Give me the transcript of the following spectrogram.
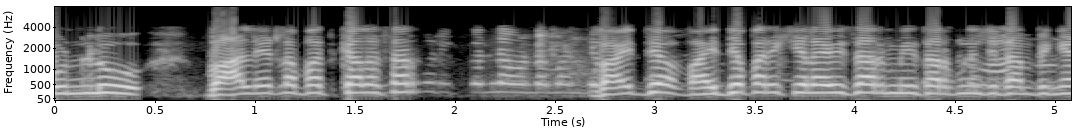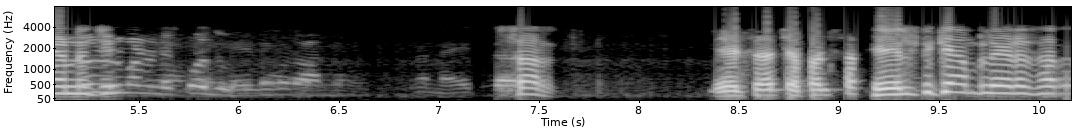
పుండ్లు. వాళ్ళు ఎట్లా బతకాలి సార్? వైద్య వైద్య పరీక్షలు అవి సార్ మీ తరపు నుంచి డంపింగ్ యార్డ్ నుంచి? సార్. ఏంటి సార్? చెప్పండి సార్. హెల్త్ క్యాంపులు ఏడా సార్?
